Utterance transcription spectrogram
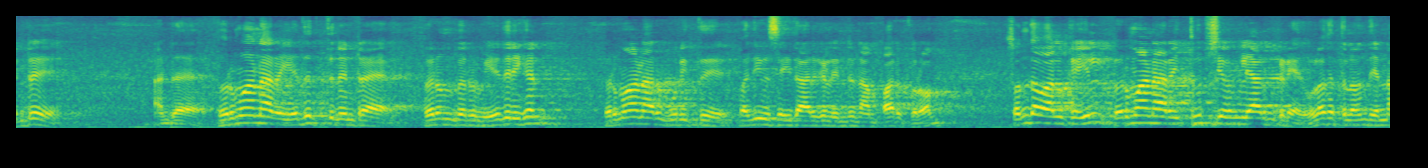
என்று அந்த பெருமானாரை எதிர்த்து நின்ற பெரும் பெரும் எதிரிகள் பெருமானார் குறித்து பதிவு செய்தார்கள் என்று நாம் பார்க்கிறோம். சொந்த வாழ்க்கையில் பெருமானாரை தூற்றியவர்கள் யாரும் கிடையாது. உலகத்தில் வந்து என்ன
